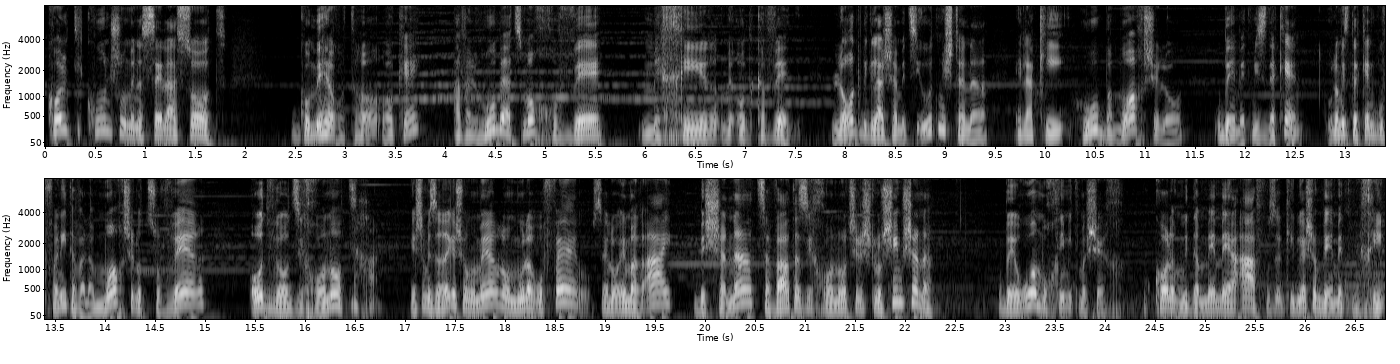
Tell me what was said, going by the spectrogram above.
כל תיקון שהוא מנסה לעשות גומר אותו, אוקיי? אבל הוא בעצמו חווה מחיר מאוד כבד. לא רק בגלל שהמציאות משתנה, אלא כי הוא במוח שלו, הוא באמת מזדקן. הוא לא מזדקן גופנית, אבל המוח שלו צובר עוד ועוד זיכרונות. נכון. יש שם איזה רגע שהוא אומר לו מול הרופא, הוא עושה לו MRI, בשנה צברת זיכרונות של 30 שנה. הוא באירוע מוחי מתמשך. הוא כל הוא מדמם מהאף, הוא זה, כאילו יש שם באמת מחיר.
